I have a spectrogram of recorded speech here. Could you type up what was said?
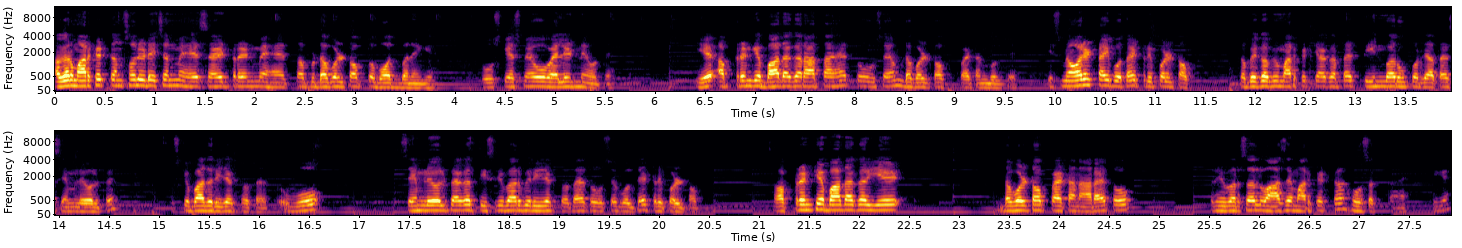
अगर मार्केट कंसोलिडेशन में है साइड ट्रेंड में है, तब डबल टॉप तो बहुत बनेंगे तो उस केस में वो वैलिड नहीं होते। ये अप ट्रेंड के बाद अगर आता है तो उसे हम डबल टॉप पैटर्न बोलते हैं। इसमें और एक टाइप होता है ट्रिपल टॉप कभी कभी मार्केट क्या करता है, तीन बार ऊपर जाता है सेम लेवल पे, उसके बाद रिजेक्ट होता है तो वो सेम लेवल पे अगर तीसरी बार भी रिजेक्ट होता है तो उसे बोलते हैं ट्रिपल टॉप तो अप ट्रेंड के बाद अगर ये डबल टॉप पैटर्न आ रहा है तो रिवर्सल वहाँ से मार्केट का हो सकता है, ठीक है?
